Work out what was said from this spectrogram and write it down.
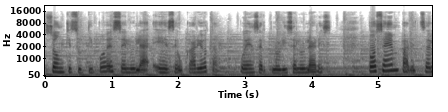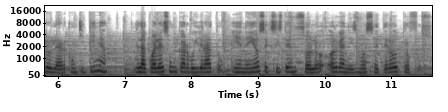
son que su tipo de célula es eucariota pueden ser pluricelulares. Poseen pared celular con quitina, la cual es un carbohidrato, y en ellos existen solo organismos heterótrofos.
